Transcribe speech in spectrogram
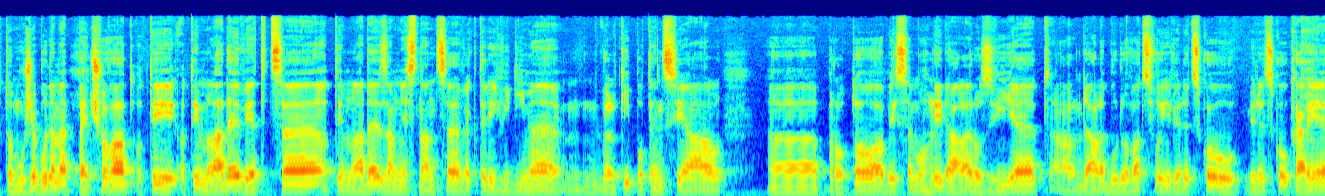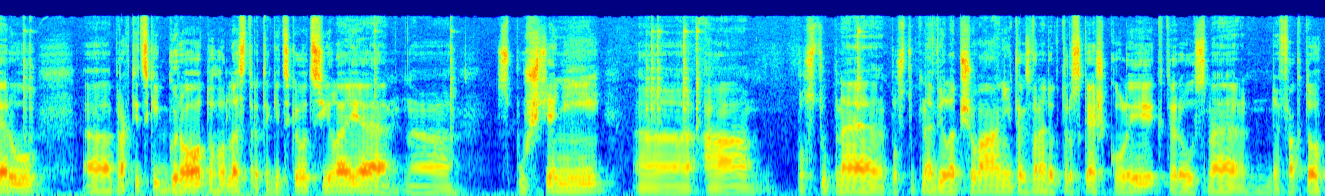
k tomu, že budeme pečovat o ty, o ty mladé vědce, o ty mladé zaměstnance, ve kterých vidíme velký potenciál uh, pro to, aby se mohli dále rozvíjet a dále budovat svoji vědeckou, vědeckou kariéru Eh, prakticky gro tohohle strategického cíle je eh, spuštění eh, a postupné, postupné vylepšování tzv. doktorské školy, kterou jsme de facto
